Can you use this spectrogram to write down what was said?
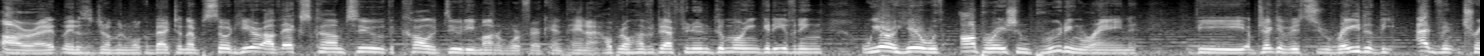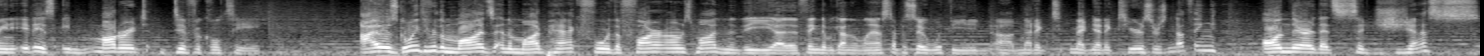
Alright, ladies and gentlemen, welcome back to another episode here of XCOM 2, the Call of Duty Modern Warfare campaign. I hope you all have a good afternoon, good morning, good evening. We are here with Operation Brooding Rain. The objective is to raid the Advent train. It is a moderate difficulty. I was going through the mods and the mod pack for the firearms mod and the uh, the thing that we got in the last episode with the uh, magnetic, magnetic tiers. There's nothing on there that suggests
